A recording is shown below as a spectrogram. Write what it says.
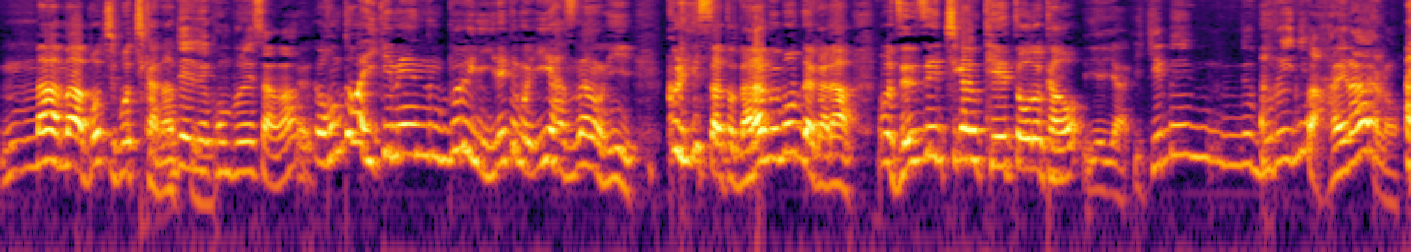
まあまあ、ぼちぼちかなってで、で。コンプレッサーが、本当はイケメン部類に入れてもいいはずなのに、クリスさんと並ぶもんだから、もう全然違う系統の顔。いやいや、イケメンの部類には入らないの。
